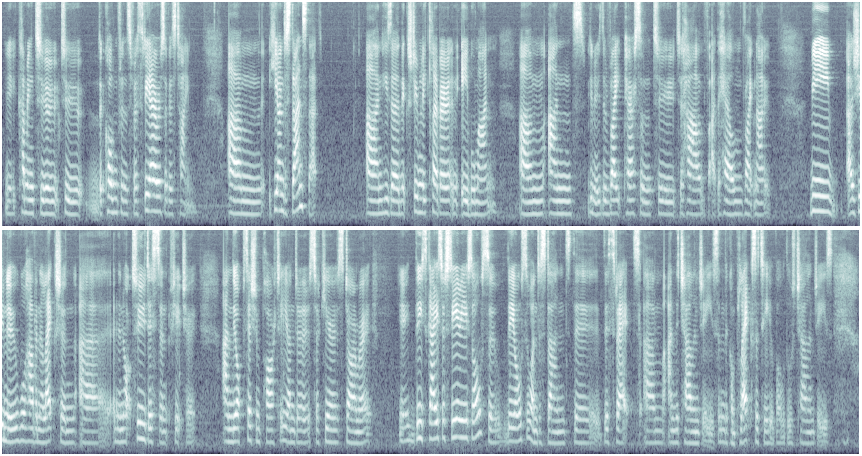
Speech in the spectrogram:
you know, coming to, to the conference for three hours of his time, um, he understands that. And he's an extremely clever and able man um, and you know the right person to, to have at the helm right now. We, as you know, will have an election uh, in the not too distant future, and the opposition party under Sir Keir Starmer, you know, these guys are serious also. They also understand the, the threat um, and the challenges and the complexity of all those challenges.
